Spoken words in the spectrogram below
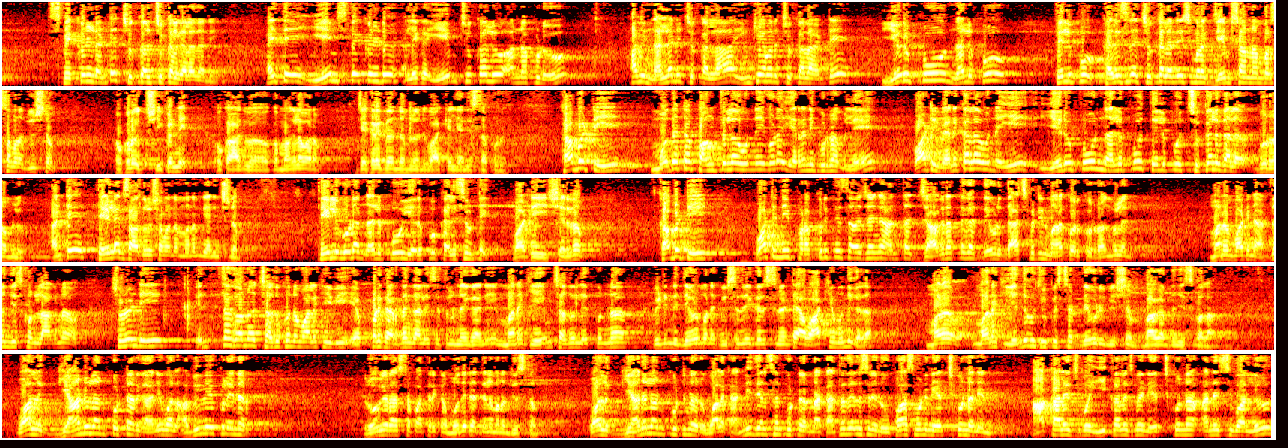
స్పెకిల్డ్ అంటే చుక్కలు చుక్కలు గలదని. అయితే ఏం స్పెకిల్డ్ లేక ఏం చుక్కలు అన్నప్పుడు అవి నల్లని చుక్కలా ఇంకేమైనా చుక్కలా అంటే ఎరుపు నలుపు తెలుపు కలిసిన చుక్కలు అనేసి మనకు జేమ్స్ నంబర్స్ మనం చూసినాం. ఒకరోజు ఇక్కడనే ఒక ఒక మంగళవారం జకర గ్రంథంలోని వాక్యాలు ధ్యానిస్తున్నప్పుడు. కాబట్టి మొదట పంక్తిలో ఉన్నాయి కూడా ఎర్రని గుర్రంలే వాటి వెనకాల ఉన్నాయి ఎరుపు నలుపు తెలుపు చుక్కలు గల గుర్రములు. అంటే తేళ్ళకు సాదృశ్యం అన్న మనం ధ్యానించినాం. తేళ్ళు కూడా నలుపు ఎరుపు కలిసి ఉంటాయి. వాటి శరీరం. కాబట్టి వాటిని ప్రకృతి సహజంగా అంత జాగ్రత్తగా దేవుడు దాచిపెట్టిన మన కొరకు రంగులని. మనం వాటిని అర్థం చేసుకుని లాగిన చూడండి ఎంతగానో చదువుకున్న వాళ్ళకి ఇవి ఎప్పటికీ అర్థం కాలే స్థితులు ఉన్నాయి. కానీ మనకి ఏం చదువు లేకున్నా వీటిని దేవుడు మనకు విశదీకరిస్తున్నట్టే ఆ వాక్యం ఉంది కదా. మన మనకి ఎందుకు చూపిస్తాడు దేవుడి విషయం బాగా అర్థం చేసుకోవాలా? వాళ్ళు జ్ఞానులు అనుకుంటున్నారు కానీ వాళ్ళు అవివేకులైనారు. రోగి రాష్ట్ర పత్రిక మొదటి అధ్యాయం మనం చూస్తాం. వాళ్ళు జ్ఞానులు అనుకుంటున్నారు వాళ్ళకి అన్ని తెలుసు అనుకుంటున్నారు. నాకు అంత తెలుసు నేను ఉపాసం నేర్చుకున్నా నేను ఆ కాలేజ్ పోయి ఈ కాలేజ్ పోయి నేర్చుకున్నా అనేసి వాళ్ళు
